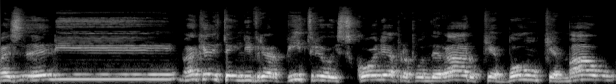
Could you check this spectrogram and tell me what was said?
mas ele não é que ele tem livre arbítrio, escolha para ponderar o que é bom, o que é mal.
